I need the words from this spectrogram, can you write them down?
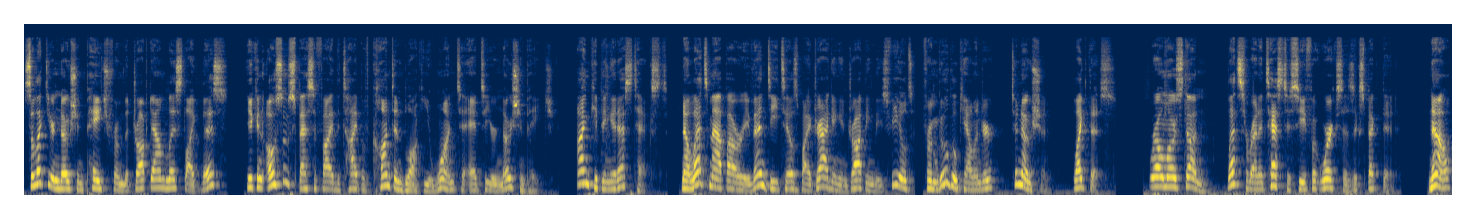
Select your Notion page from the drop-down list like this, you can also specify the type of content block you want to add to your Notion page. I'm keeping it as text. Now let's map our event details by dragging and dropping these fields from Google Calendar to Notion, like this. We're almost done. Let's run a test to see if it works as expected. Now,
